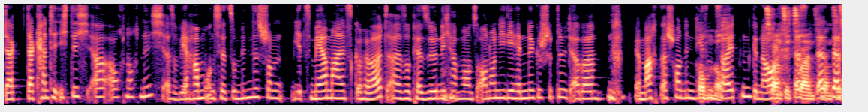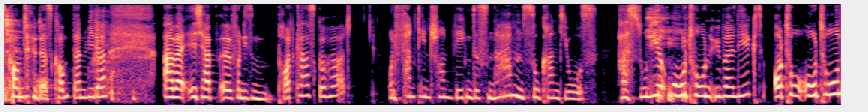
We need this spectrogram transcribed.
da, da kannte ich dich äh, auch noch nicht. Also wir haben uns jetzt zumindest schon jetzt mehrmals gehört. Also persönlich mhm. haben wir uns auch noch nie die Hände geschüttelt, aber wer macht das schon in diesen Zeiten? Genau. 2022. Das, das, das, kommt, das kommt dann wieder. Aber ich habe äh, von diesem Podcast gehört und fand ihn schon wegen des Namens so grandios. Hast du dir O-Ton überlegt? Otto O-Ton?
